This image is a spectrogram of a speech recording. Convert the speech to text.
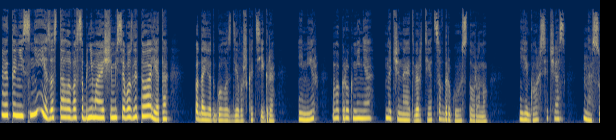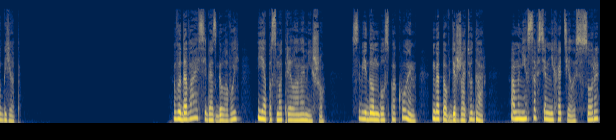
«Это не с ней застала вас обнимающимися возле туалета», — подает голос девушка-тигра. И мир вокруг меня начинает вертеться в другую сторону. Егор сейчас нас убьет. Выдавая себя с головой, я посмотрела на Мишу. С виду он был спокоен, готов держать удар, а мне совсем не хотелось ссоры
